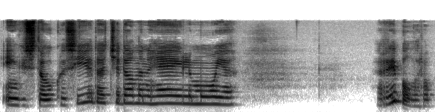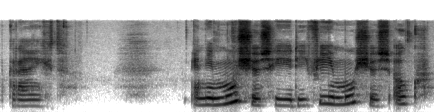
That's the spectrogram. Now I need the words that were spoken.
ingestoken. Zie je dat je dan een hele mooie ribbel erop krijgt? En die moesjes hier die vier moesjes ook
